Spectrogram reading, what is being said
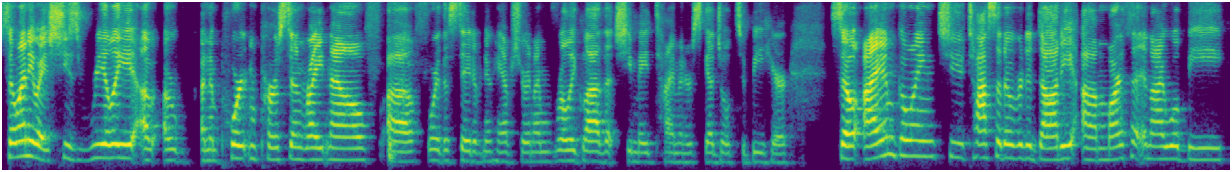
So anyway, she's really a, a, an important person right now uh, for the state of New Hampshire, and I'm really glad that she made time in her schedule to be here. So I am going to toss it over to Dottie. Um, Martha and I will be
